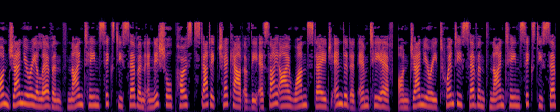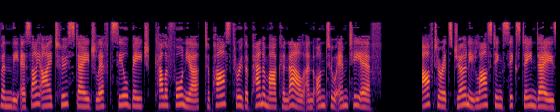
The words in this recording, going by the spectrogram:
On January 11, 1967 initial post-static checkout of the SII-1 stage ended at MTF. On January 27, 1967 the SII-2 stage left Seal Beach, California, to pass through the Panama Canal and onto MTF. After its journey lasting 16 days,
